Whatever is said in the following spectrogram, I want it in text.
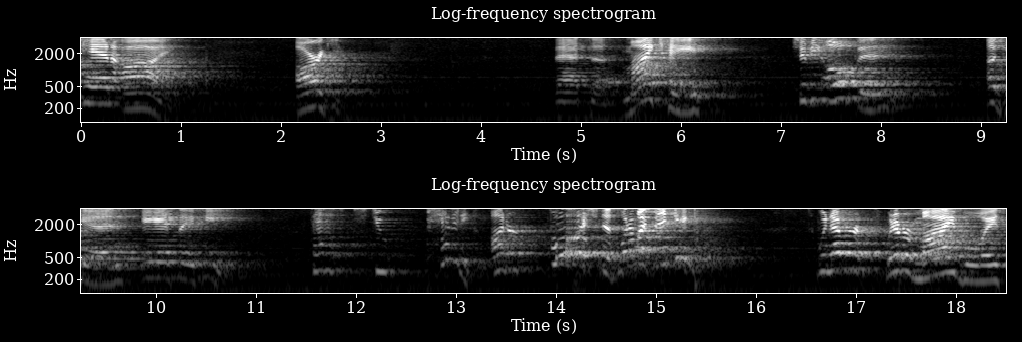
can I argue that uh, my case should be opened again ASAP? That is stupidity, utter foolishness. What am I thinking? Whenever, whenever my voice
